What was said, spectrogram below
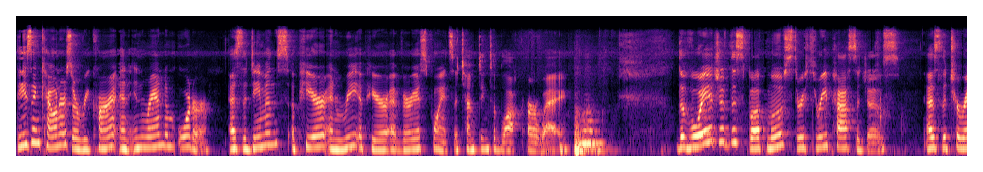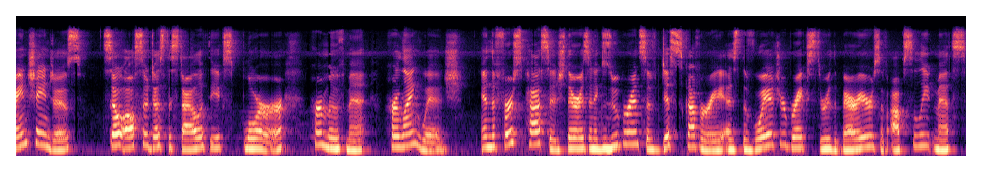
These encounters are recurrent and in random order as the demons appear and reappear at various points, attempting to block our way. The voyage of this book moves through three passages. As the terrain changes, so also does the style of the explorer, her movement, her language. In the first passage, there is an exuberance of discovery as the voyager breaks through the barriers of obsolete myths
